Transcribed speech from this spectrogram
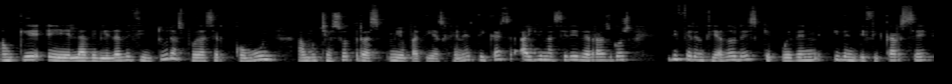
Aunque eh, la debilidad de cinturas pueda ser común a muchas otras miopatías genéticas, hay una serie de rasgos diferenciadores que pueden identificarse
